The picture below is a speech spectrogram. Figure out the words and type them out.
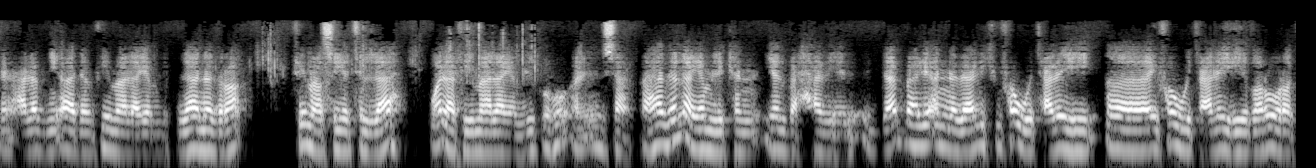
على ابن آدم فيما لا يملك لا نذر في معصية الله ولا فيما لا يملكه الإنسان. فهذا لا يملك أن يذبح هذه الدابة لأن ذلك يفوت عليه آه يفوت عليه ضرورة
